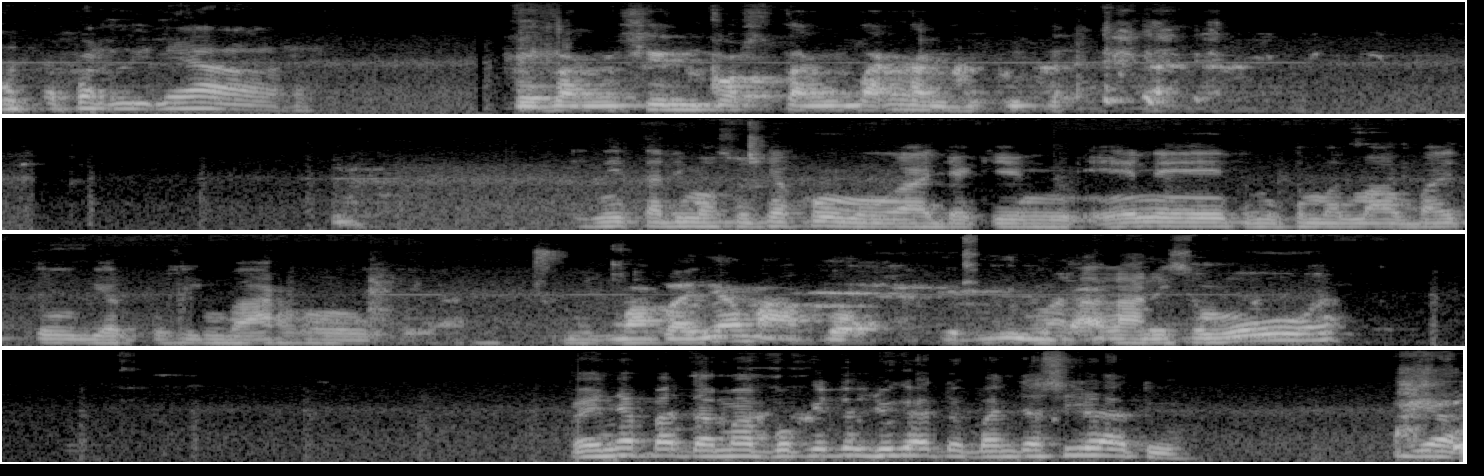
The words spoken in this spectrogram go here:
ada berlinear. tentang sinkos tang tangan Ini tadi maksudnya aku mau ngajakin ini teman-teman maba itu biar pusing bareng gitu kan. Mabanya mabok jadi Malah lari semua. Kayaknya pada mabok itu juga tuh Pancasila tuh. Ya,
